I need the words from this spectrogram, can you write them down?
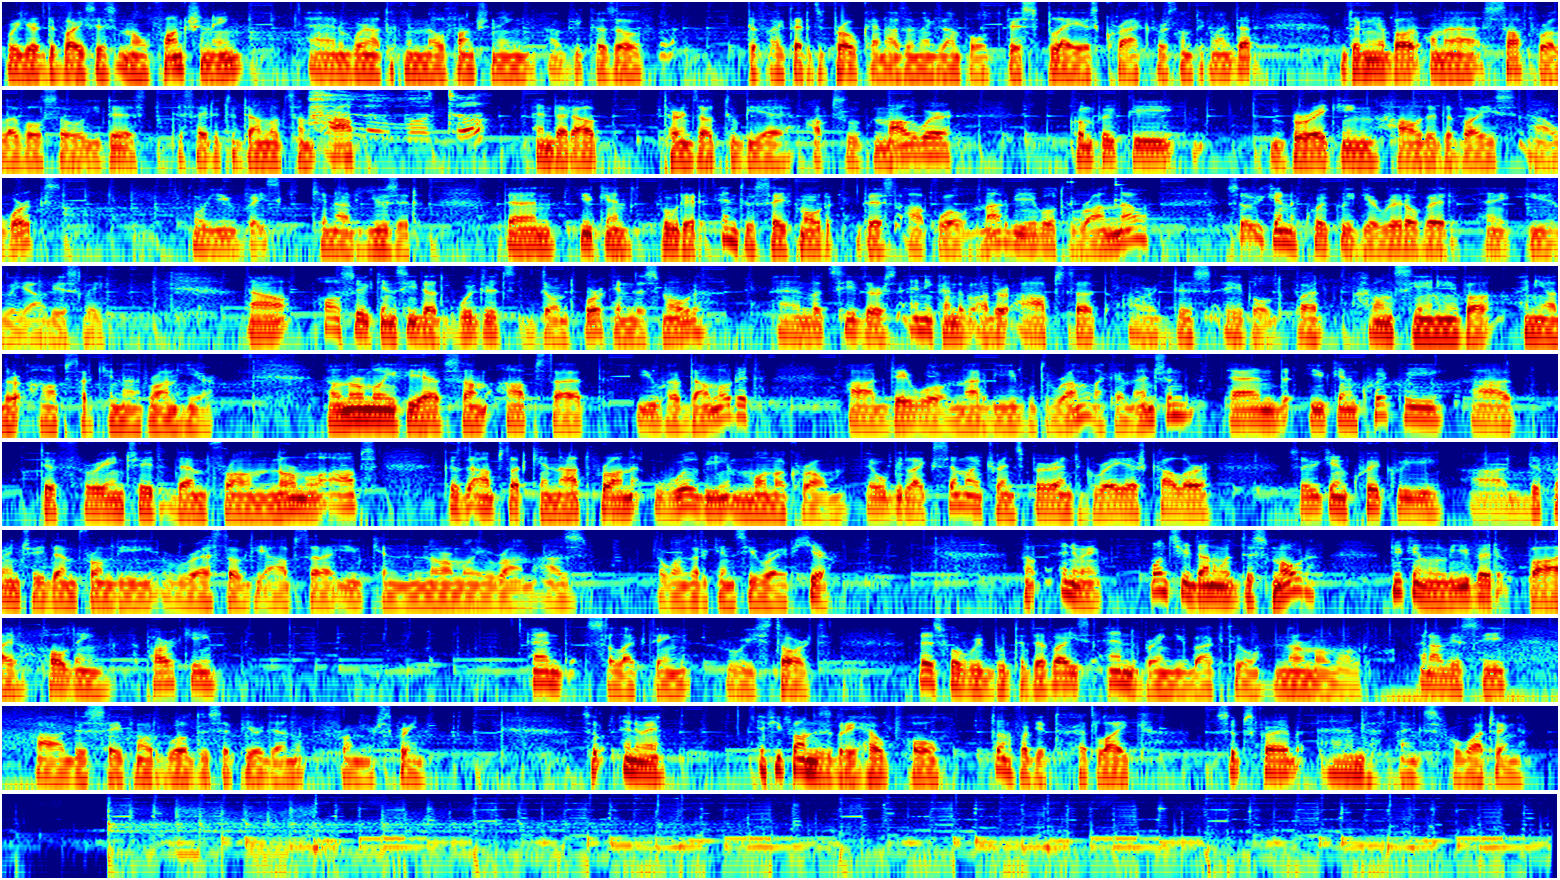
where your device is malfunctioning, and we're not talking malfunctioning uh, because of the fact that it's broken, as an example, display is cracked or something like that. I'm talking about on a software level, so you just decided to download some app, and that app turns out to be an absolute malware, completely breaking how the device uh, works, where you basically cannot use it. Then you can boot it into safe mode. This app will not be able to run now, so you can quickly get rid of it and easily, obviously. Now, also you can see that widgets don't work in this mode, and let's see if there's any kind of other apps that are disabled, but I don't see any of uh, any other apps that cannot run here. Now normally if you have some apps that you have downloaded, uh, they will not be able to run like I mentioned and you can quickly uh, differentiate them from normal apps because the apps that cannot run will be monochrome. They will be like semi-transparent grayish color so you can quickly uh, differentiate them from the rest of the apps that you can normally run as the ones that you can see right here. Now anyway, once you're done with this mode, you can leave it by holding the power key and selecting restart. This will reboot the device and bring you back to normal mode. And obviously uh, this safe mode will disappear then from your screen. So anyway, if you found this very helpful, don't forget to hit like, subscribe and thanks for watching.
